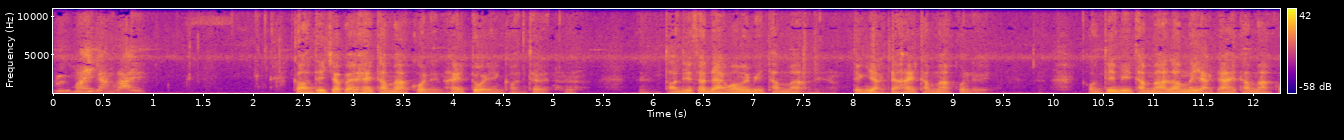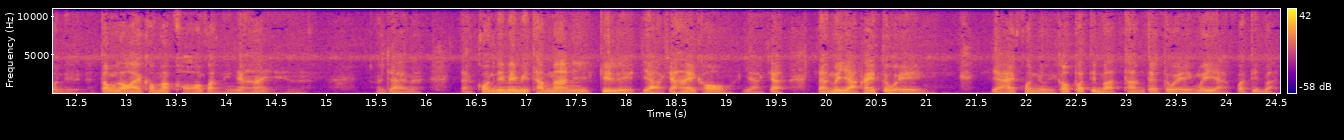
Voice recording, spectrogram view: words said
หรือไม่อย่างไร ก่อนที่จะไปให้ธรรมะคนอื่นให้ตัวเองก่อนเถิดตอนนี้แสดงว่าไม่มีธรรมะเนี่ย ถึงอยากจะให้ธรรมะคนอื่น คนที่มีธรรมะแล้วไม่อยากจะให้ธรรมะคนอื่น ต้องรอให้เขามาขอก่อนถึงจะให้เข้าใจไหมแต่คนที่ไม่มีธรรมะนี่กิเลสอยากจะให้เขาอยากจะแต่ไม่อยากให้ตัวเอง อยากให้คนอื่นเขาปฏิบัติทำแต่ตัวเองไม่อยากปฏิบัติ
